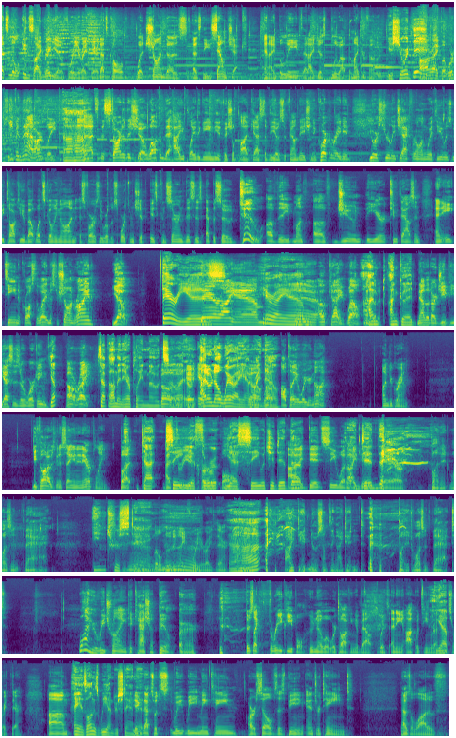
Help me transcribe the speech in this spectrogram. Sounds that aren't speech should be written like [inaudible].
That's a little inside radio for you right there. That's called what Sean does as the sound check. And I believe that I just blew out the microphone. You sure did. All right, but we're keeping that, aren't we? Uh-huh. That's the start of the show. Welcome to How You Play the Game, the official podcast of the OSA Foundation Incorporated. Yours truly, Jack for Furlong, with you as we talk to you about what's going on as far as the world of sportsmanship is concerned. This is episode two of the month of June, the year 2018. Across the way, Mr. Sean Ryan. Yo, There he is. there I am. Here I am. Yeah, okay, well, I'm that, I'm good. now that our GPSs are working. Yep. All right. Except I'm in airplane mode, so Oh, I, air- I don't know where I am Oh, right well, now. I'll tell you where you're not. Underground. You thought I was going to say in an airplane, but That, I see, threw you a you threw. You see what you did there? I did see what I, I did, did. [laughs] there. but it wasn't that. Interesting. Yeah, a little Mooninite for you right there. Uh huh. I did know something I didn't, [laughs] but it wasn't that. Why are we trying to cash a bill, er? [laughs] There's like three people who know what we're talking about with any Aqua Teen reference right there. Hey, as long as we understand Yeah, it. that's what's we we maintain ourselves as being entertained. That was a lot of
